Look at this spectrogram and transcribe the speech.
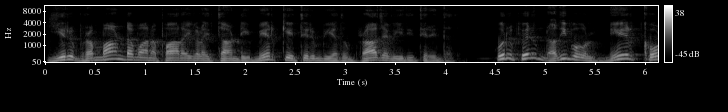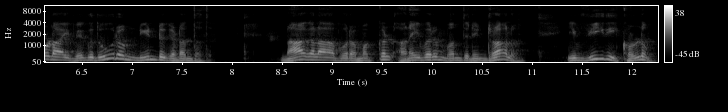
இரு பிரம்மாண்டமான பாறைகளை தாண்டி மேற்கே திரும்பியதும் ராஜவீதி தெரிந்தது. ஒரு பெரும் நதி போல் நேர்கோடாய் வெகு தூரம் நீண்டு கிடந்தது. நாகலாபுர மக்கள் அனைவரும் வந்து நின்றாலும் இவ்வீதி கொள்ளும்.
